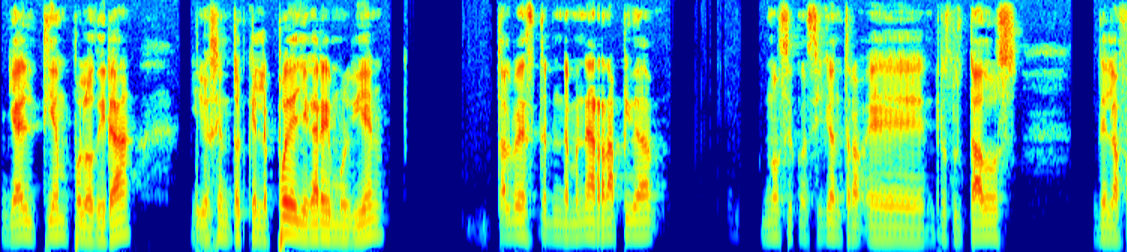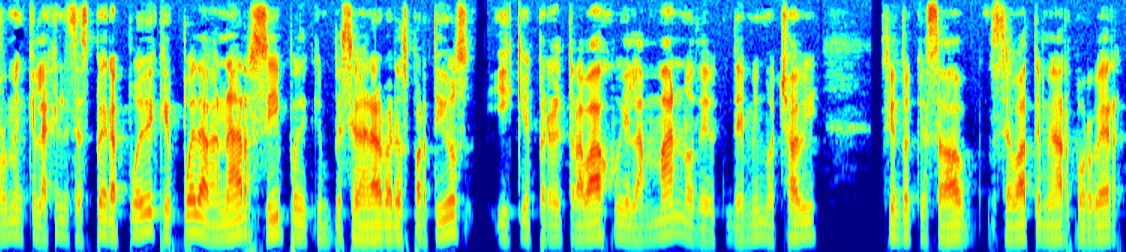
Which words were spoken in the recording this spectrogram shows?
ya el tiempo lo dirá y yo siento que le puede llegar ahí muy bien tal vez de manera rápida no se consigan eh, resultados de la forma en que la gente se espera. Puede que pueda ganar, sí, puede que empiece a ganar varios partidos y que pero el trabajo y la mano de, mismo Xavi siento que se va, se va a terminar por ver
